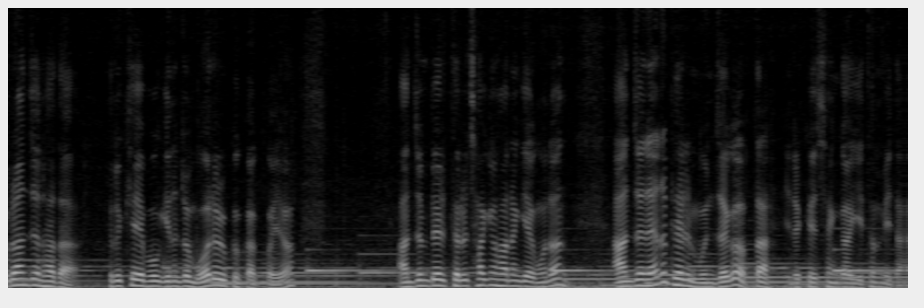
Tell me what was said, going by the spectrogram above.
불안전하다 그렇게 보기는 좀 어려울 것 같고요. 안전 벨트를 착용하는 경우는 안전에는 별 문제가 없다 이렇게 생각이 듭니다.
